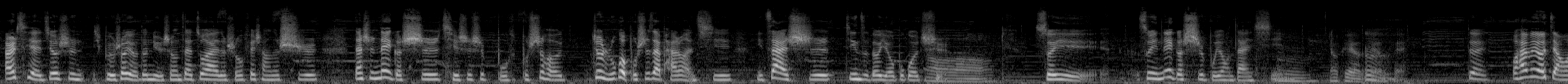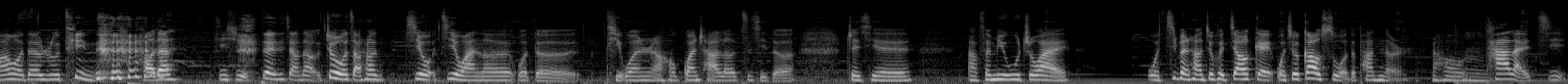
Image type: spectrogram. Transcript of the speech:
而且就是比如说有的女生在做爱的时候非常的湿，但是那个湿其实是不不适合，就如果不是在排卵期，你再湿，精子都游不过去。哦，所以所以那个湿不用担心。嗯，OK OK OK，、对我还没有讲完我的 routine。好的。继续，对你讲到，就我早上记记完了我的体温，然后观察了自己的这些啊分泌物之外，我基本上就会交给，我就告诉我的 partner，然后他来记。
